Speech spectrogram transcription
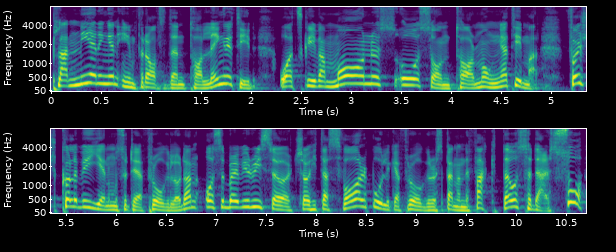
Planeringen inför avsnitten tar längre tid och att skriva manus och sånt tar många timmar. Först kollar vi igenom och sorterar frågelådan och så börjar vi researcha och hitta svar på olika frågor och spännande fakta och sådär. Så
